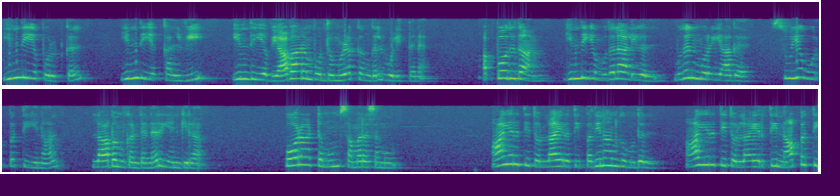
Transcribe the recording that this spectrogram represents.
இந்திய பொருட்கள் இந்திய கல்வி இந்திய வியாபாரம் போன்ற முழக்கங்கள் ஒலித்தன. அப்போதுதான் இந்திய முதலாளிகள் முதல் முறையாக சுய உற்பத்தியினால் லாபம் கண்டனர் என்கிறார். போராட்டமும் சமரசமும். ஆயிரத்தி தொள்ளாயிரத்தி பதினான்கு முதல் ஆயிரத்தி தொள்ளாயிரத்தி நாற்பத்தி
